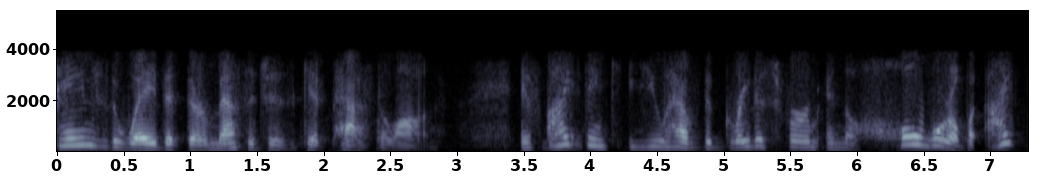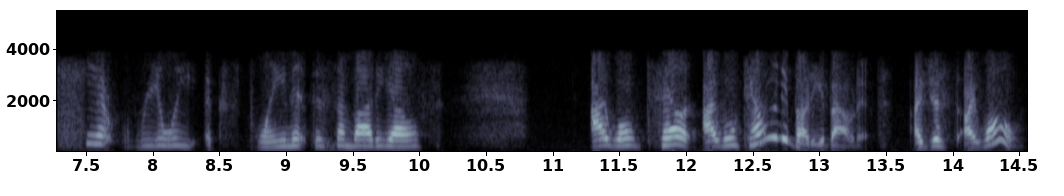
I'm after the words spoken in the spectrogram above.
change the way that their messages get passed along. If right. I think you have the greatest firm in the whole world, but I can't really explain it to somebody else, I won't tell I won't tell anybody about it. I just I won't.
